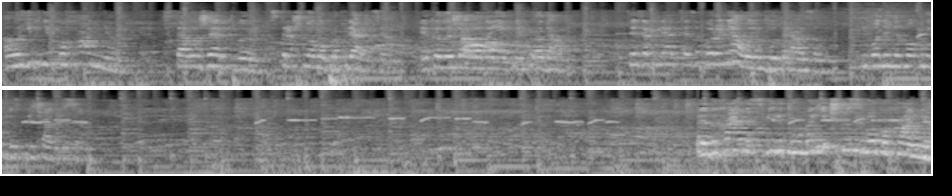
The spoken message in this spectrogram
Але їхнє кохання стало жертвою страшного прокляття, яке лежало на їхніх родах. Це закляття забороняло їм бути разом, і вони не могли зустрічатися. Надихає нас вірити у магічну силу кохання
